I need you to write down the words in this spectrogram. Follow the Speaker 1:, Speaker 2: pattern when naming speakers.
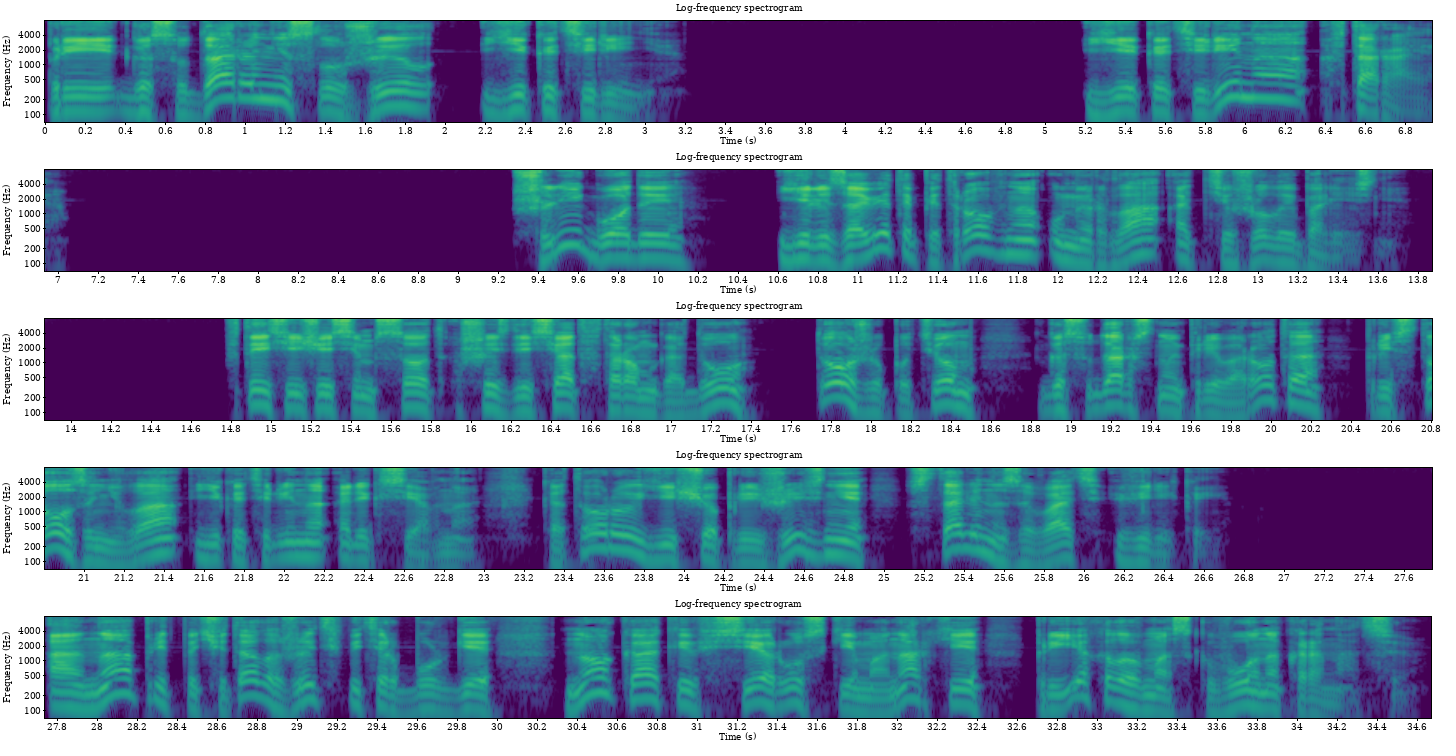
Speaker 1: При государыне служил Екатерине. Екатерина II Шли годы. Елизавета Петровна умерла от тяжелой болезни. В 1762 году, тоже путем государственного переворота, престол заняла Екатерина Алексеевна, которую еще при жизни стали называть Великой. Она предпочитала жить в Петербурге, но, как и все русские монархи, приехала в Москву на коронацию.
